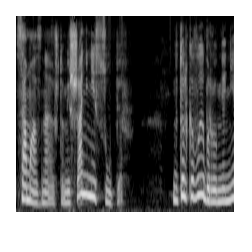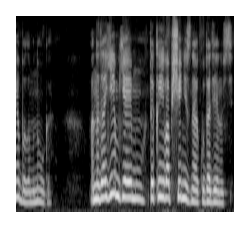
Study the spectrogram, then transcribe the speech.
Сама знаю, что Мишаня не супер. Да только выбора у меня не было много. А надоем я ему, так и вообще не знаю, куда денусь.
